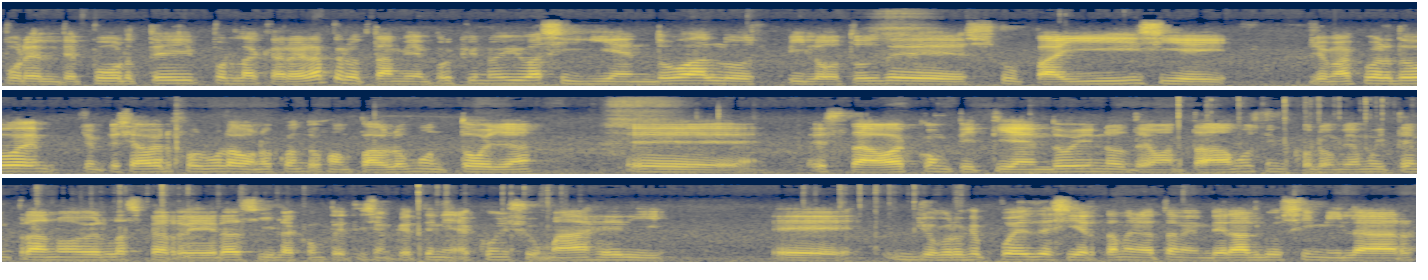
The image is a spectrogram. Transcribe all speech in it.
por el deporte y por la carrera, pero también porque uno iba siguiendo a los pilotos de su país y yo me acuerdo, yo empecé a ver Fórmula 1 cuando Juan Pablo Montoya eh, estaba compitiendo y nos levantábamos en Colombia muy temprano a ver las carreras y la competición que tenía con Schumacher y eh, yo creo que puedes de cierta manera también ver algo similar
